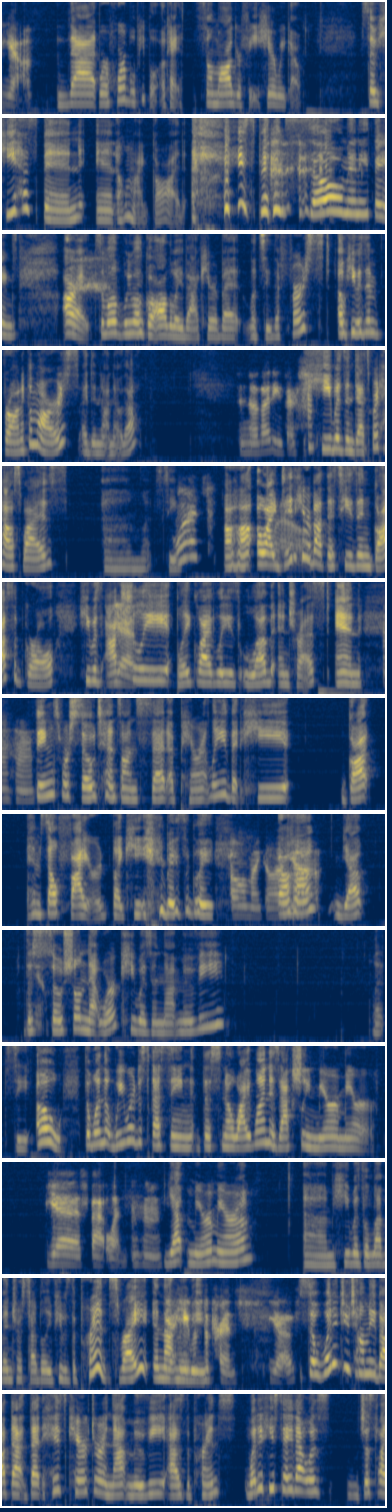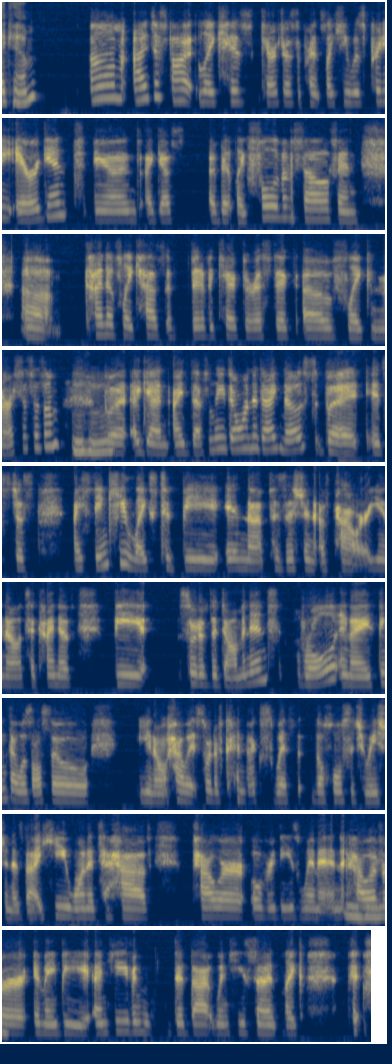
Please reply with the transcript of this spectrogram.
yeah. that were horrible people. Okay, filmography. Here we go. So he has been in, oh my God, he's been in so many things. All right, so we'll, we won't go all the way back here, but let's see. The first, oh, he was in Veronica Mars. I did not know that. Didn't know that either. He was in Desperate Housewives. Um, let's see. what? Uh huh. Oh, I did hear about this. He's in Gossip Girl. He was actually Blake Lively's love interest, and Mm-hmm. things were so tense on set apparently that he got himself fired. Like he, he basically, Oh my god. uh huh, Yeah. yep. The Yeah. Social Network. He was in that movie. Let's see. Oh, the one that we were discussing, the Snow White one, is actually Mirror Mirror. Yes, that one. Mm-hmm. Yep, Mirror Mirror. Um, he was the love interest, I believe. He was the prince, right? In that yeah, movie. he was the prince. Yes. so, what did you tell me about that? That his character in that movie as the prince, what did he say that was just like him? Um, I just thought like his character as the prince, like he was pretty arrogant and I guess a bit like full of himself and um kind of like has a bit of a characteristic of like narcissism. Mm-hmm. But again, I definitely don't want to diagnose, but it's just I think he likes to be in that position of power, you know, to kind of be sort of the dominant role and I think that was also you know how it sort of connects with the whole situation is that he wanted to have power over these women Mhm. however it may be and he even did that when he sent like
